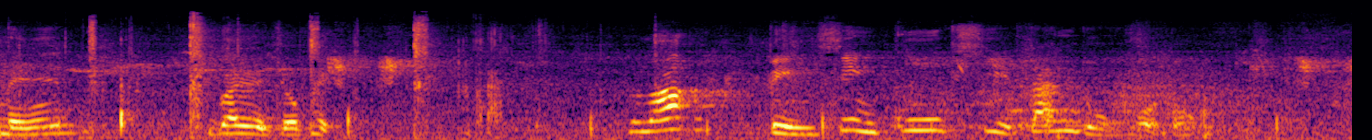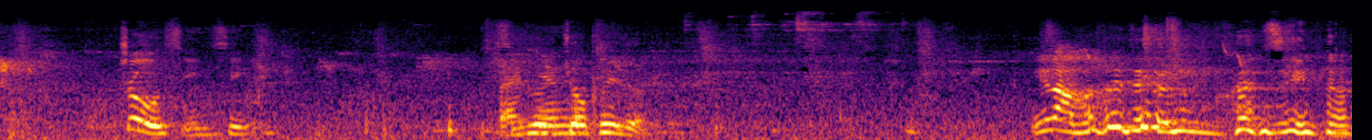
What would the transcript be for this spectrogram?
每人七八月交配。什么？秉性孤僻，单独活动。昼行性。白天交配的。你哪么对这个那么关心呢？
